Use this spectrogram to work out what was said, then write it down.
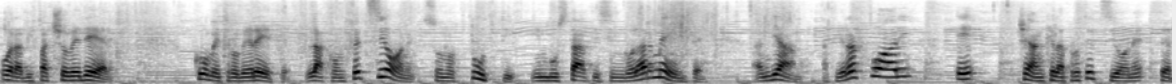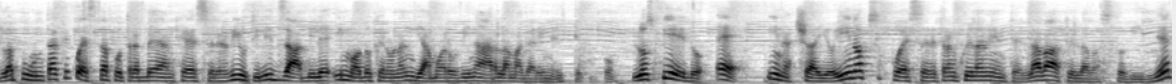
Ora vi faccio vedere come troverete la confezione, sono tutti imbustati singolarmente. Andiamo a tirar fuori e c'è anche la protezione per la punta che questa potrebbe anche essere riutilizzabile in modo che non andiamo a rovinarla magari nel tempo. Lo spiedo è in acciaio inox, può essere tranquillamente lavato in lavastoviglie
